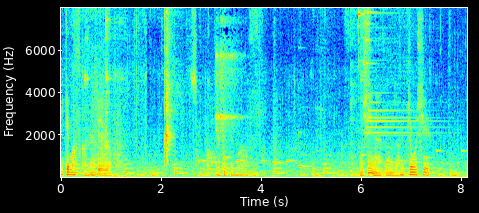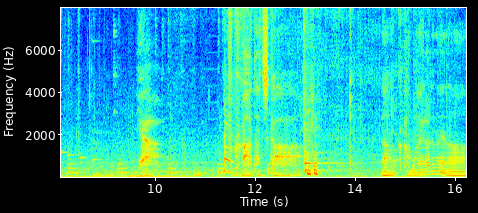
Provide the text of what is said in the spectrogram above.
いけますかね。ういけるよ。焼けてます。美味しいねもんじゃ。めっちゃ美味しい。いやー福が二十歳か。なんか考えられないな。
